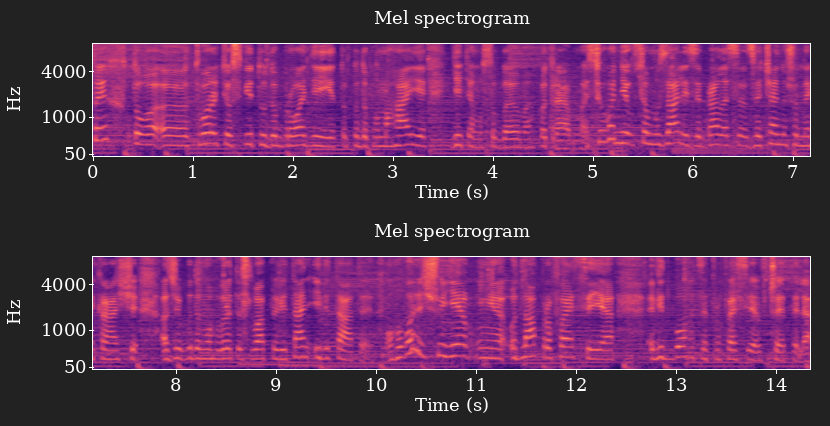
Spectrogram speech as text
тих, хто творить освіту добродії, тобто допомагає дітям особливими потребами. Сьогодні в цьому залі зібралися звичайно, що найкраще, адже будемо говорити слова привітань і вітати. Говорять, що є одна професія від Бога це професія вчителя,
